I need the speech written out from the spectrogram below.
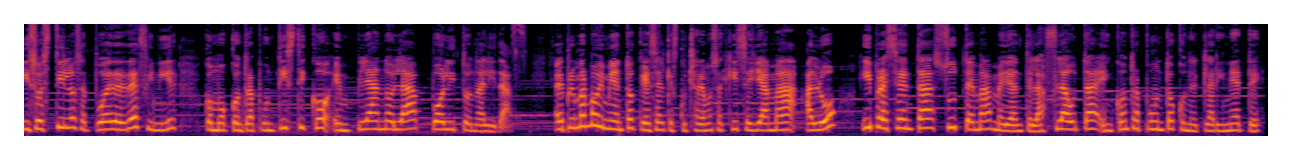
y su estilo se puede definir como contrapuntístico empleando la politonalidad. El primer movimiento, que es el que escucharemos aquí, se llama Aló y presenta su tema mediante la flauta en contrapunto con el clarinete.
